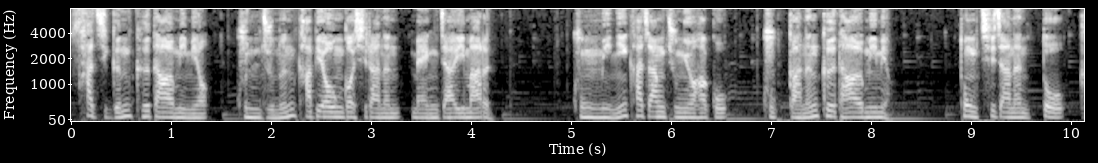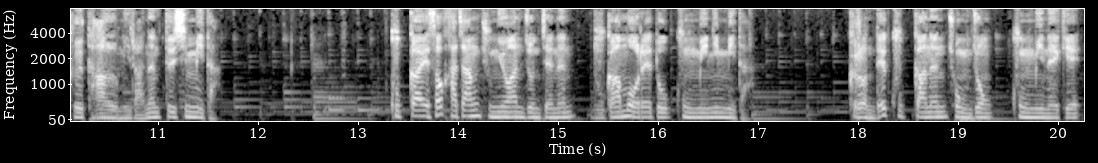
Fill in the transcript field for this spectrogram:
사직은 그 다음이며 군주는 가벼운 것이라는 맹자의 말은 국민이 가장 중요하고 국가는 그 다음이며 통치자는 또 그 다음이라는 뜻입니다. 국가에서 가장 중요한 존재는 누가 뭐래도 국민입니다. 그런데 국가는 종종 국민에게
